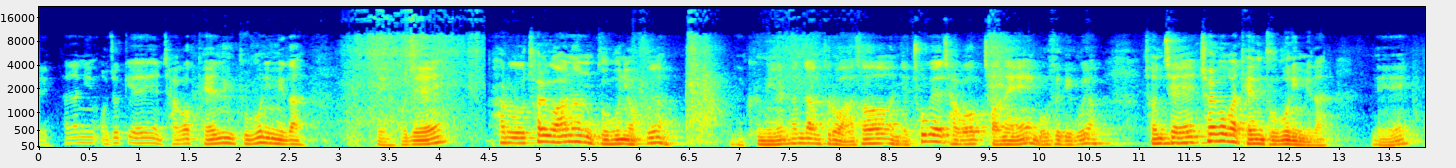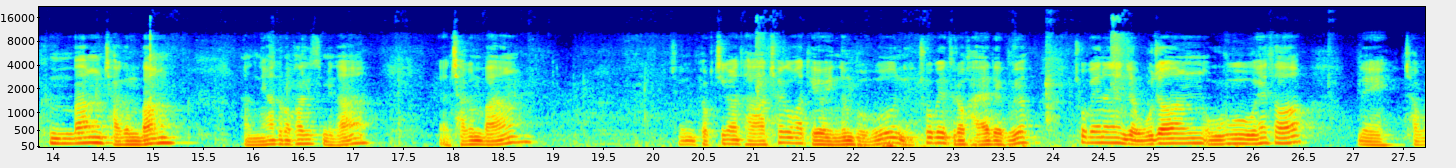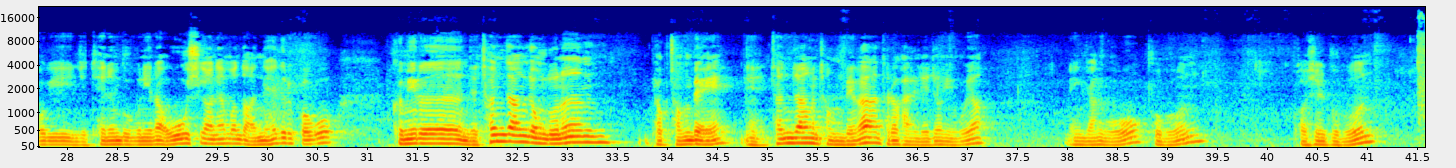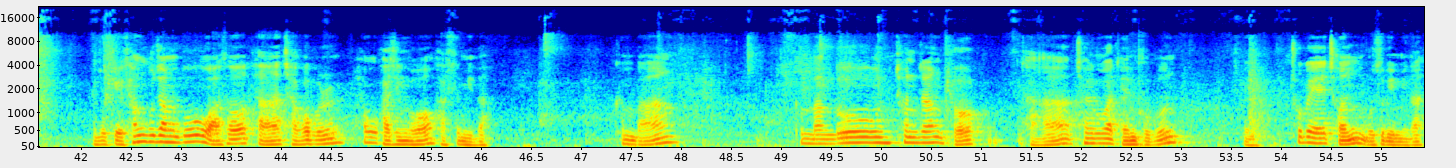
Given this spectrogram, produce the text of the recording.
네, 사장님 어저께 작업된 부분입니다. 네, 어제 하루 철거하는 부분이었고요. 네, 금일 현장 들어와서 이제 초배 작업 전의 모습이고요. 전체 철거가 된 부분입니다. 네, 큰 방, 작은 방 안내하도록 하겠습니다. 네, 작은 방 지금 벽지가 다 철거가 되어 있는 부분 네, 초배 들어가야 되고요. 초배는 이제 오전, 오후 해서 네 작업이 이제 되는 부분이라 오후 시간에 한 번 더 안내해 드릴 거고 금일은 이제 천장 정도는 벽 정배, 네, 천장 정배가 들어갈 예정이고요. 냉장고 부분, 거실 부분, 이렇게 상부장도 와서 다 작업을 하고 가신 것 같습니다. 큰 방, 큰 방도 천장 벽 다 철거가 된 부분 네, 초배 전 모습입니다.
